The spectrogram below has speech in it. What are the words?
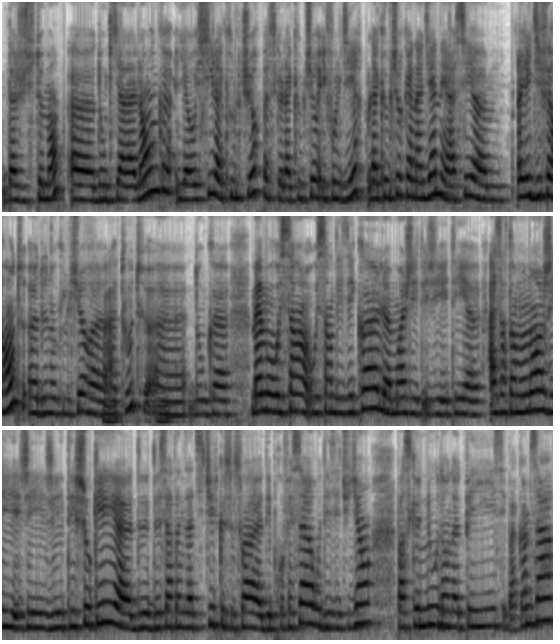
d'ajustement. Donc il y a la langue, il y a aussi la culture, parce que la culture, il faut le dire, la culture canadienne est assez, elle est différente de nos cultures à Mm. toutes. Euh, Donc même au sein, au sein des écoles, moi j'ai été, à certains moments, j'ai été choquée de, de certaines attitudes, que ce soit des professeurs ou des étudiants, parce que nous, dans notre pays, c'est pas comme ça.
